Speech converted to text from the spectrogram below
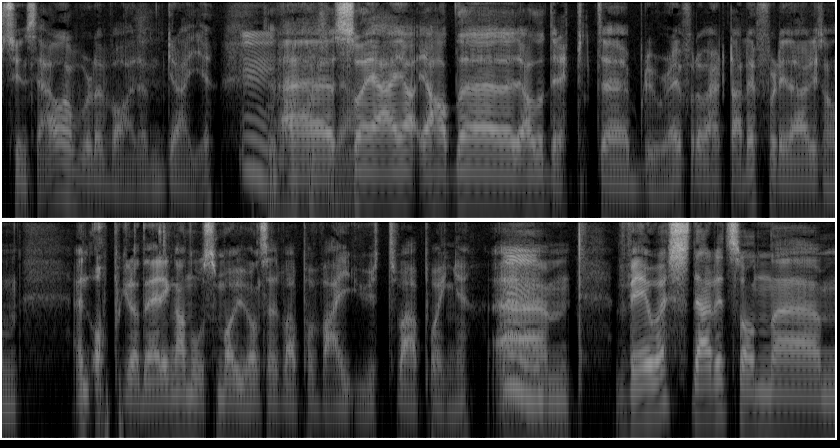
syns jeg, da, hvor det var en greie. Mm. Eh, så jeg, jeg, jeg, hadde, jeg hadde drept eh, Blu-ray, for å være helt ærlig. Fordi det er liksom en oppgradering av noe som var uansett var på vei ut. Hva er poenget? Um, VHS det er litt sånn um,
